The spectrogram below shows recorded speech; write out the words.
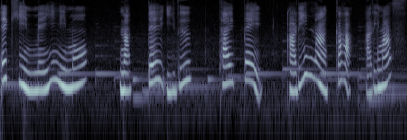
駅名にもなっている台北アリーナがあります。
